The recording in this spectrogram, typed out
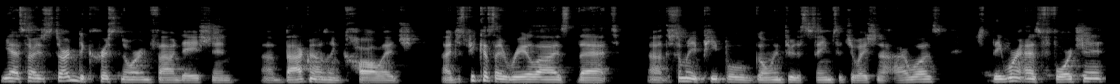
Yeah, so I started the Chris Norton Foundation uh, back when I was in college, uh, just because I realized that uh, there's so many people going through the same situation that I was. They weren't as fortunate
